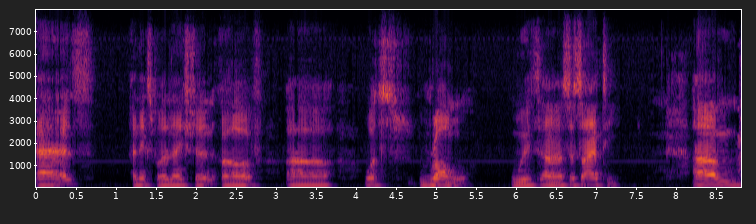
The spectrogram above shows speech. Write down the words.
as an explanation of uh, what's wrong with uh, society. Um,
